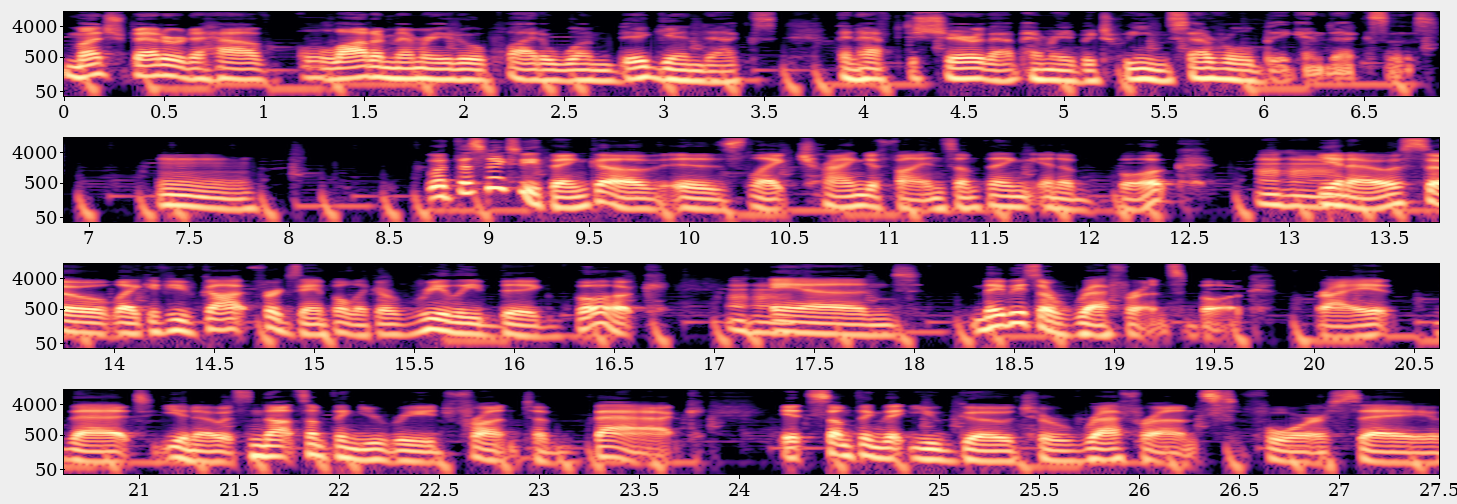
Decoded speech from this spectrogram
much better to have a lot of memory to apply to one big index than have to share that memory between several big indexes. Hmm. what this makes me think of is like trying to find something in a book, Mhm. you know? So, like, if you've got, for example, like a really big book Mhm. and maybe it's a reference book, right? That, you know, it's not something you read front to back. It's something that you go to reference for, say,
